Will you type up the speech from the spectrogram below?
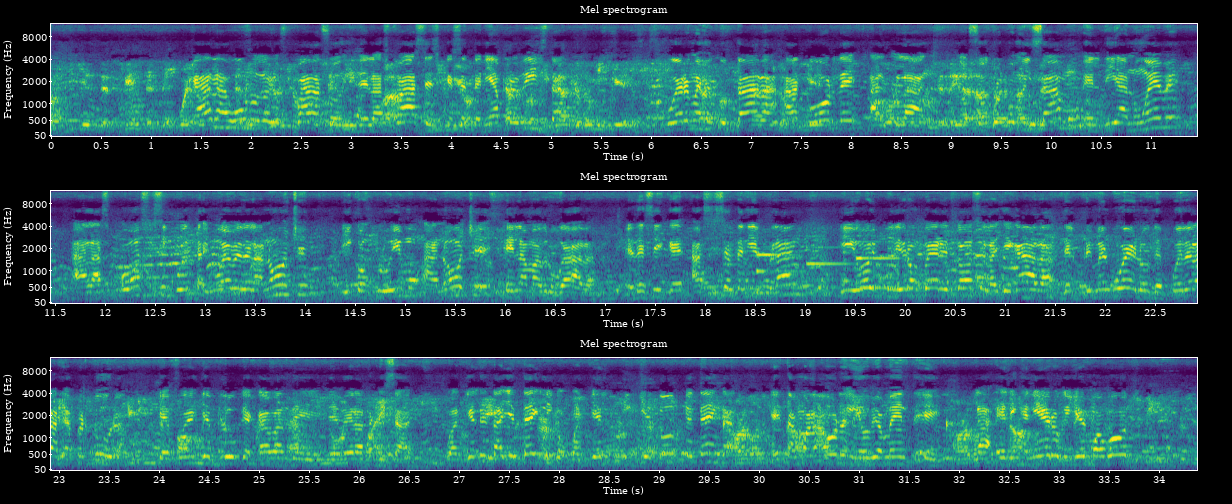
cada uno de los pasos y de las fases que se tenían previstas fueron ejecutadas acorde al plan. Nosotros comenzamos el día 9 a las 11.59 de la noche y concluimos anoche en la madrugada. Es decir, que así se tenía el plan y hoy pudieron ver entonces la llegada del primer vuelo después de la reapertura, que fue el JetBlue que acaban de, ver aterrizar. Cualquier detalle técnico, cualquier inquietud que tengan, estamos a la orden y obviamente el ingeniero Guillermo Abot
